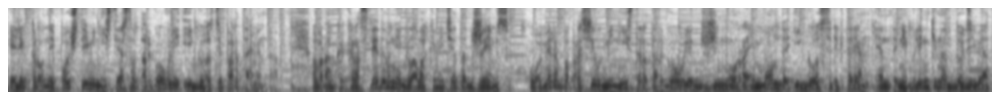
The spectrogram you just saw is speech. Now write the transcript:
электронной почты Министерства торговли и Госдепартамента. В рамках расследования глава комитета Джеймс Комер попросил министра торговли Джиму Раймонда и госсекретаря Энтони Блинкина до 9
